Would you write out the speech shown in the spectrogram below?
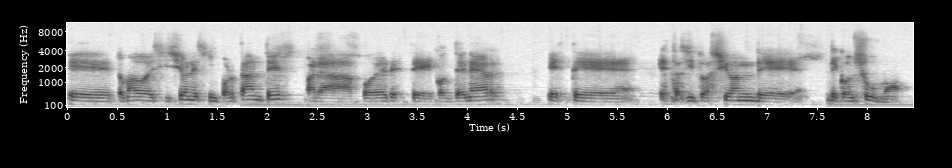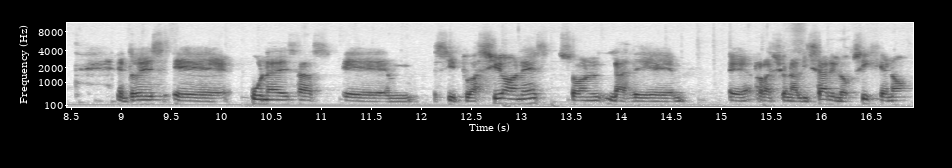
eh, tomado decisiones importantes para poder este, contener este, esta situación de, consumo. Entonces, una de esas eh, situaciones son las de eh, racionalizar el oxígeno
